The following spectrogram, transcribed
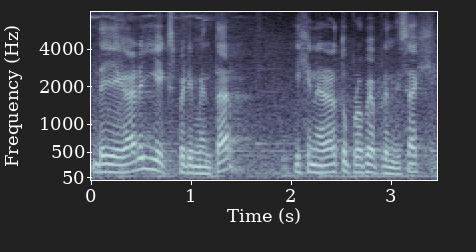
de llegar y experimentar y generar tu propio aprendizaje.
